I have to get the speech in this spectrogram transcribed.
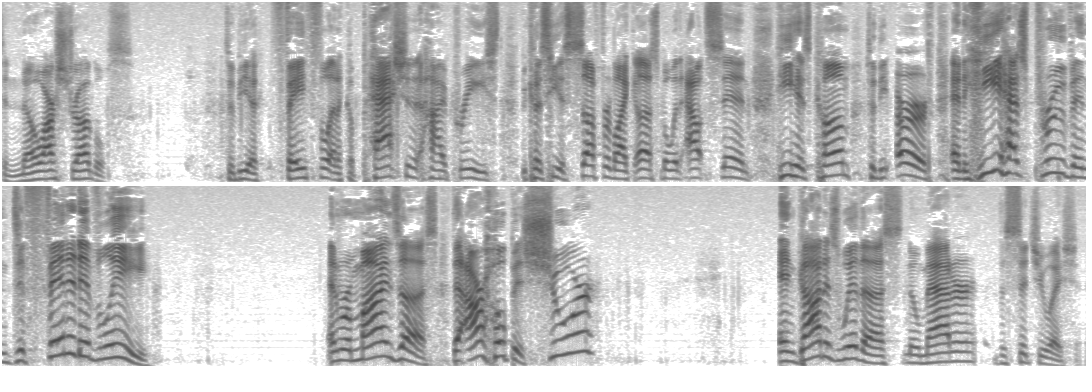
to know our struggles, to be a faithful and a compassionate high priest because he has suffered like us, but without sin. He has come to the earth and he has proven definitively and reminds us that our hope is sure and God is with us no matter the situation.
